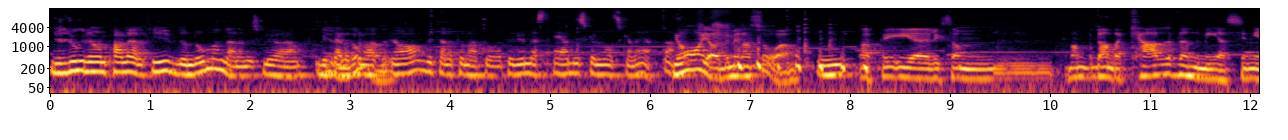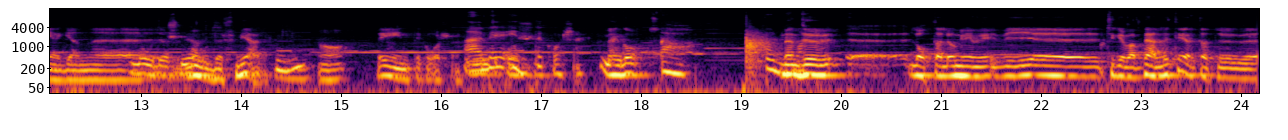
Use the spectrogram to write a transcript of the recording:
Du drog ju någon parallell till judendomen där när vi skulle göra tonato. Ja, tonato. Att det är det mest hädiska du någonsin kan äta. Ja, ja, du menar så. Att det är liksom... Man blandar kalven med sin egen eh, Modersmjölk. modersmjölk. Ja, det är inte kosher. Nej, det är inte kosher. Men gott. Ja. Men du, eh, Lotta Lundgren, vi, vi eh, tycker det var väldigt trevligt att du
